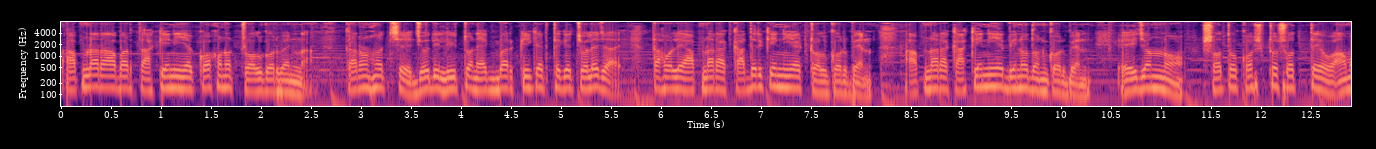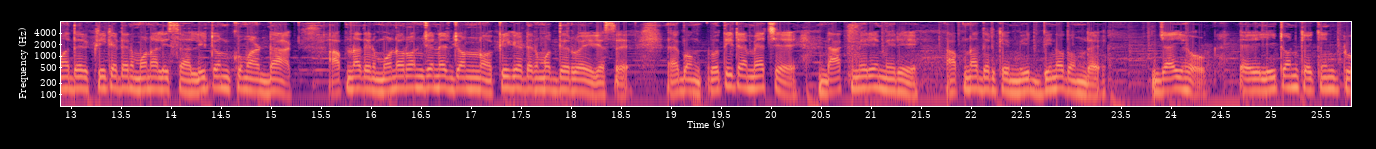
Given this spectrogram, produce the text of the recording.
আপনারা আবার তাকে নিয়ে কখনো ট্রল করবেন না। কারণ হচ্ছে, যদি লিটন একবার ক্রিকেট থেকে চলে যায়, তাহলে আপনারা কাদেরকে নিয়ে ট্রল করবেন? আপনারা কাকে নিয়ে বিনোদন করবেন? এই জন্য শত কষ্ট সত্ত্বেও আমাদের ক্রিকেটের মোনালিসা লিটন কুমার ডাক আপনাদের মনোরঞ্জনের জন্য ক্রিকেটের মধ্যে রয়ে গেছে এবং প্রতিটা ম্যাচে ডাক মেরে মেরে আপনাদেরকে মিট বিনোদন দেয়। যাই হোক, এই লিটনকে কিন্তু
